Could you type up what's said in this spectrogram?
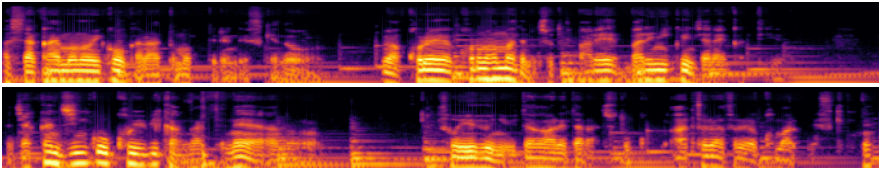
明日買い物行こうかなと思ってるんですけど、まあ、これ、このままでもちょっとバレ、バレにくいんじゃないかっていう、若干人工小指感があってね、あの、そういうふうに疑われたら、ちょっと、あ、それはそれは困るんですけどね。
